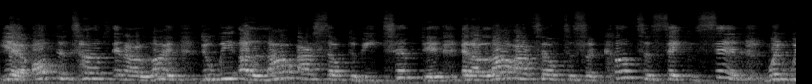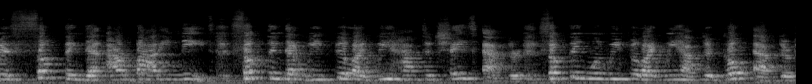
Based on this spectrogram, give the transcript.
Yeah, oftentimes in our life, do we allow ourselves to be tempted and allow ourselves to succumb to Satan's sin when we're something that our body needs, something that we feel like we have to chase after, something when we feel like we have to go after.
